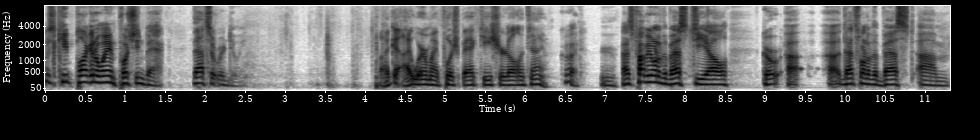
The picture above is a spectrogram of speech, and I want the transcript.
Just keep plugging away and pushing back. That's what we're doing. I got, I wear my pushback T-shirt all the time. Good. That's probably one of the best GL. Uh, uh, that's one of the best um,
